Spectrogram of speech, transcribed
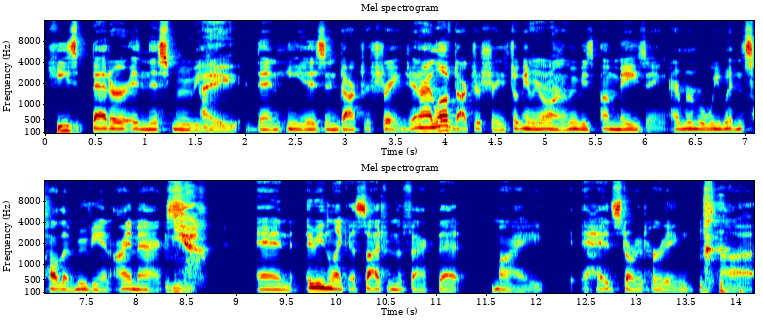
He's better in this movie I- than he is in Doctor Strange. And I love Doctor Strange. Don't get me Yeah. wrong. The movie's amazing. I remember we went and saw that movie in IMAX. Yeah, And I mean, like, aside from the fact that my head started hurting, uh,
